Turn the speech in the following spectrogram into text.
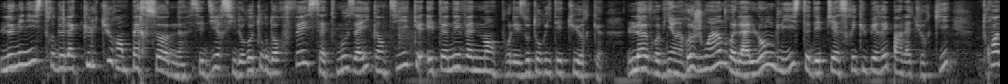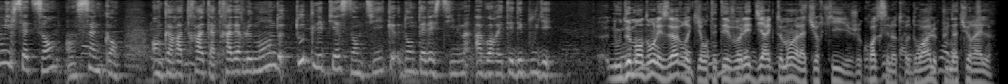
Le ministre de la Culture en personne, c'est dire si le retour d'Orphée, cette mosaïque antique, est un événement pour les autorités turques. L'œuvre vient rejoindre la longue liste des pièces récupérées par la Turquie, 3700 en 5 ans. Ankara traque à travers le monde toutes les pièces antiques dont elle estime avoir été dépouillées. Nous demandons les œuvres qui ont été volées directement à la Turquie. Je crois que c'est notre droit le plus naturel.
